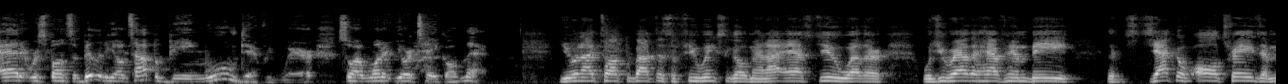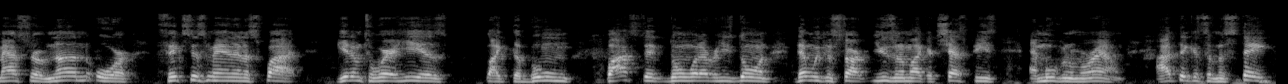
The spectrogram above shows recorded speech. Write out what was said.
added responsibility on top of being moved everywhere. So, I wanted your take on that. You and I talked about this a few weeks ago, man. I asked you whether would you rather have him be the jack of all trades and master of none, or fix this man in a spot, get him to where he is like the boom Bostic doing whatever he's doing, then we can start using him like a chess piece and moving him around. I think it's a mistake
